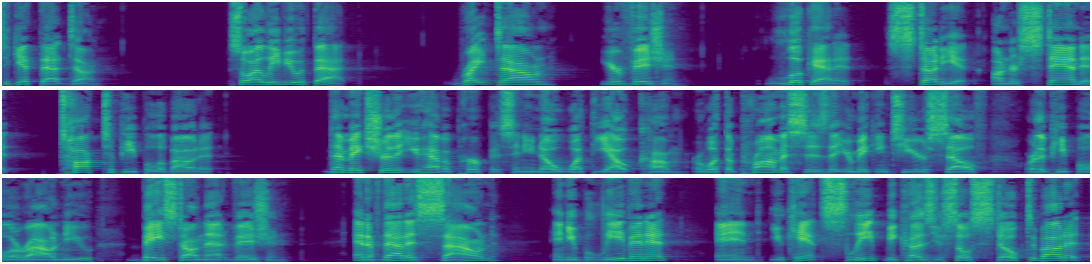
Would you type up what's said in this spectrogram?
to get that done. So I leave you with that. Write down your vision, look at it, study it, understand it, talk to people about it. Then make sure that you have a purpose and you know what the outcome or what the promise is that you're making to yourself or the people around you based on that vision. And if that is sound and you believe in it and you can't sleep because you're so stoked about it,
